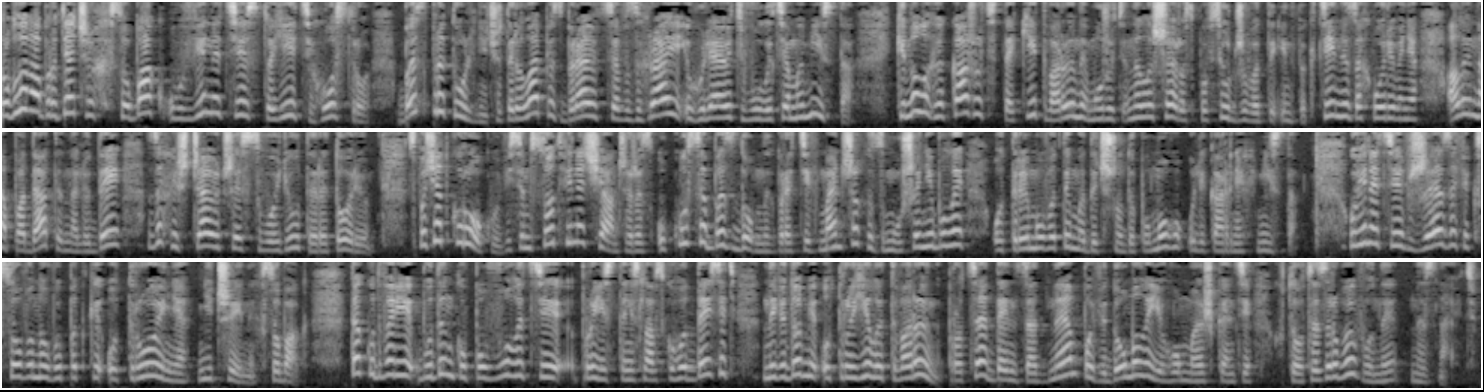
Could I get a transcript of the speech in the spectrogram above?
Проблема бродячих собак у Вінниці стоїть гостро. Безпритульні чотирилапі збираються в зграї і гуляють вулицями міста. Кінологи кажуть, такі тварини можуть не лише розповсюджувати інфекційні захворювання, але й нападати на людей, захищаючи свою територію. З початку року 800 вінничан через укуси бездомних братів менших змушені були отримувати медичну допомогу у лікарнях міста. У Вінниці вже зафіксовано випадки отруєння нічийних собак. Так у дворі будинку по вулиці проїзд Станіславського 10 невідомі отруїли тварин. Про це день за днем повідомили його мешканці. Хто це зробив, вони не знають.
